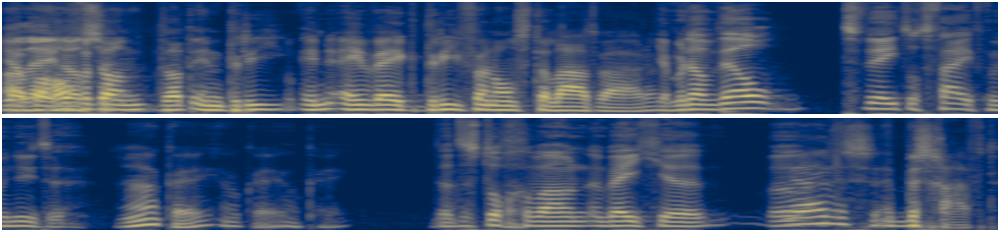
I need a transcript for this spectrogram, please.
Ja, Alleen behalve dan dat in, drie, in één week drie van ons te laat waren. Ja, maar dan wel twee tot vijf minuten. Oké, oké, oké. Dat is toch gewoon een beetje... eh, Ja, dat is eh, beschaafd.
